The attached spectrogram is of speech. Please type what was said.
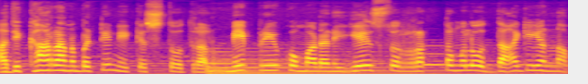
అధికారాన్ని బట్టి నీకే స్తోత్రాలు. మీ ప్రియ కుమారుడని ఏసు రక్తములో దాగి ఉన్న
